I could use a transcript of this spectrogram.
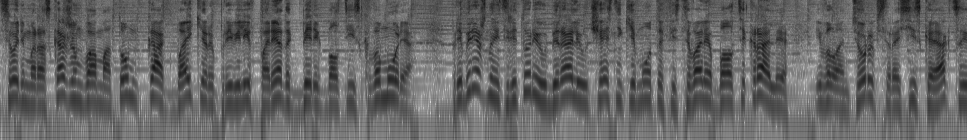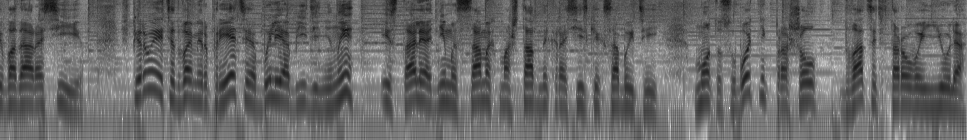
Сегодня мы расскажем вам о том, как байкеры привели в порядок берег Балтийского моря – Прибрежные территории убирали участники мотофестиваля «Балтик Ралли» и волонтеры всероссийской акции «Вода России». Впервые эти два мероприятия были объединены и стали одним из самых масштабных российских событий. Мотосубботник прошел 22 июля.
